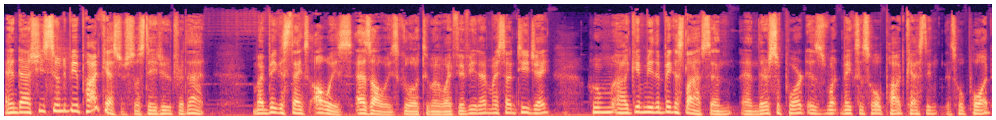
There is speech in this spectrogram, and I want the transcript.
and uh, she's soon to be a podcaster, so stay tuned for that. My biggest thanks always, as always, go out to my wife Vivian and my son TJ, whom uh, give me the biggest laughs, and and their support is what makes this whole podcasting, this whole pod,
